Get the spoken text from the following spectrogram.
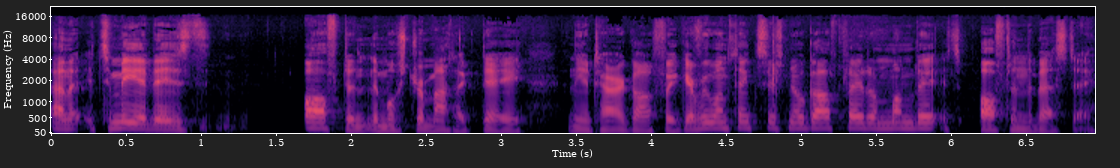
And to me, it is often the most dramatic day in the entire golf week. Everyone thinks there's no golf played on Monday. It's often the best day.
